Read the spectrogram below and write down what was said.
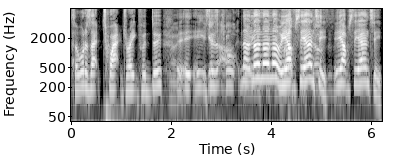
so what does that twat Drakeford do? Right. He, he He says, "Oh, no, no, no, no. He ups the ante. doesn't He ups the ante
